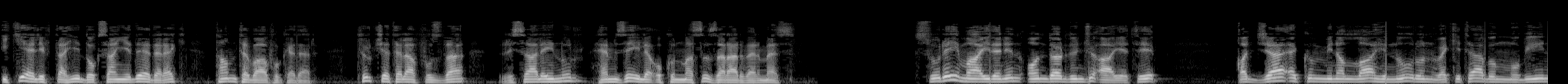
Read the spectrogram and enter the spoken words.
iki elif dahi 97 ederek tam tevafuk eder. Türkçe telaffuzda Risale-i Nur hemze ile okunması zarar vermez. Sure-i Maide'nin 14. ayeti قَدْ جَاءَكُمْ مِنَ اللّٰهِ نُورٌ وَكِتَابٌ مُب۪ينٌ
